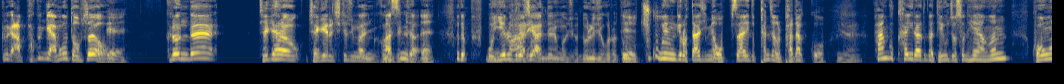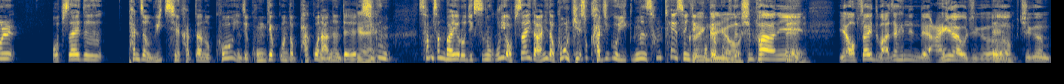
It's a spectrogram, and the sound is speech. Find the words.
그러니까 아- 바꾼 게 아무것도 없어요. 예. 그런데 재개하라고 재개를 시켜준 거 아닙니까? 맞습니다. 예. 그러니까 뭐 예를 말이 들어서 안 되는 거죠. 논리적으로도. 예, 축구 경기로 따지면 옵사이드 판정을 받았고 예. 한국 하이라든가 대우조선 해양은 공을 옵사이드 판정 위치에 갖다 놓고 이제 공격권도 받고 났는데 예. 지금 삼성 바이오로직스는 우리 옵사이드 아니다. 공을 계속 가지고 있는 상태에서 이제. 공격권 심판이 예. 야 옵사이드 맞아 했는데 아니라고 지금 예. 지금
